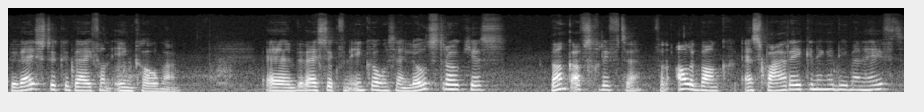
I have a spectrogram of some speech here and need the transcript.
bewijsstukken bij van inkomen. En bewijsstukken van inkomen zijn loodstrookjes, bankafschriften van alle bank- en spaarrekeningen die men heeft.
